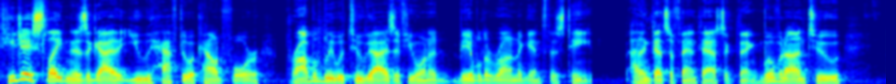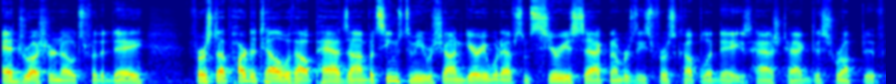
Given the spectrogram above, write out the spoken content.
TJ Slaton is a guy that you have to account for, probably with two guys if you want to be able to run against this team. I think that's a fantastic thing. Moving on to edge rusher notes for the day. First up, hard to tell without pads on, but seems to me Rashan Gary would have some serious sack numbers these first couple of days. Hashtag disruptive.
